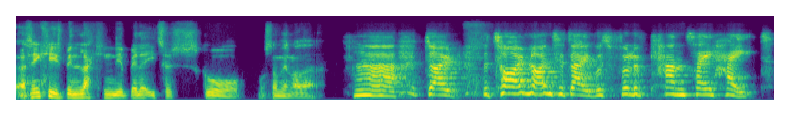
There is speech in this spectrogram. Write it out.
I think he's been lacking the ability to score or something like that. Don't. The timeline today was full of Kante hate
